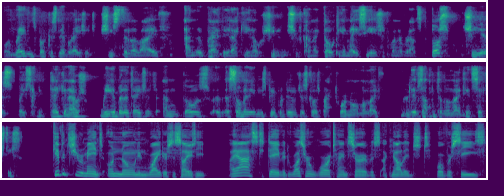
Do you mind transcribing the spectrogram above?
When Ravensbrück is liberated, she's still alive. And apparently, like, you know, she, she was kind of like totally emaciated, whatever else. But she is basically taken out, rehabilitated, and goes, as so many of these people do, just goes back to her normal life, lives up until the 1960s. Given she remains unknown in wider society, I asked David, was her wartime service acknowledged overseas?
